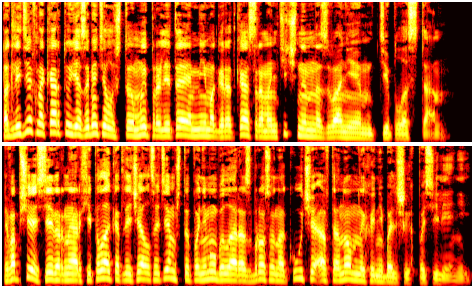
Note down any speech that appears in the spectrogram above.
Поглядев на карту, я заметил, что мы пролетаем мимо городка с романтичным названием Теплостан. Вообще, Северный архипелаг отличался тем, что по нему была разбросана куча автономных и небольших поселений.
